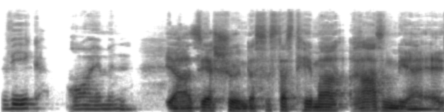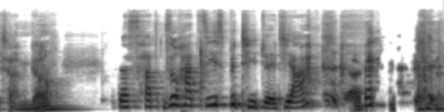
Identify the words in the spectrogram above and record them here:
Weg räumen. Ja, sehr schön. Das ist das Thema Rasenmähereltern, gell? Das hat, so hat sie es betitelt, ja. ja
